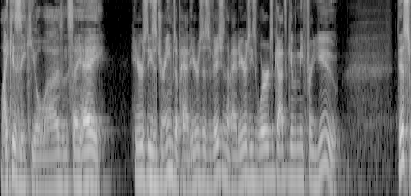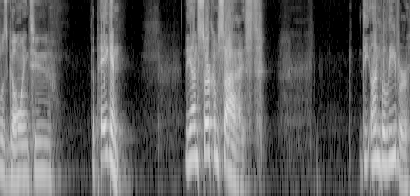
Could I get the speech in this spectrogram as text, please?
like Ezekiel was, and say, hey, here's these dreams I've had, here's this vision I've had, here's these words God's given me for you. This was going to the pagan, the uncircumcised, the unbeliever.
